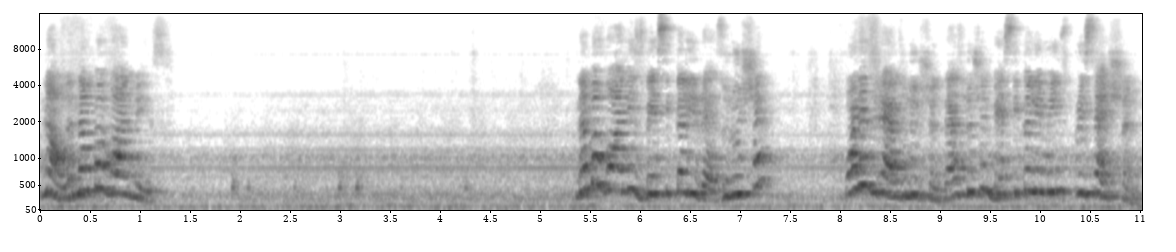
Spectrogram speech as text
Now the number one is number one is basically resolution. What is resolution? Resolution basically means precision.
